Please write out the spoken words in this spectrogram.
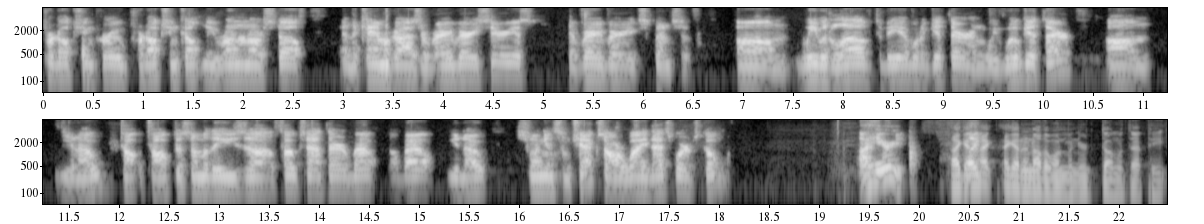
production crew, production company running our stuff. And the camera guys are very, very serious. They're very, very expensive. Um, we would love to be able to get there, and we will get there. Um, you know, talk talk to some of these uh, folks out there about about you know swinging some checks our way. That's where it's going. I hear you. I got like- I, I got another one when you're done with that, Pete.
